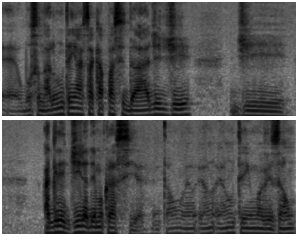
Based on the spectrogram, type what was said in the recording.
é, o Bolsonaro não tem essa capacidade de, de agredir a democracia. Então, eu, eu, não tenho uma visão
